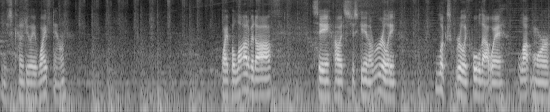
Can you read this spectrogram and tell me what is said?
and just kind of do a wipe down. Wipe a lot of it off. See how it's just getting a really, looks really cool that way. A lot more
